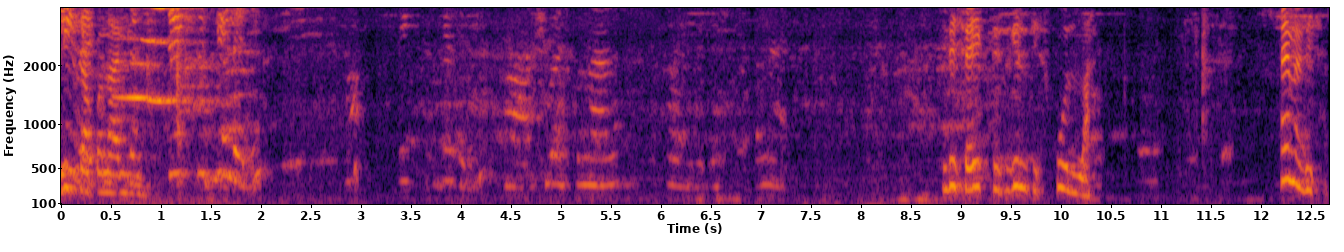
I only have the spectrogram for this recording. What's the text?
दिशा पण आली. दिशा एकटीच गेली ती स्कूलला. आहे ना दिशा?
